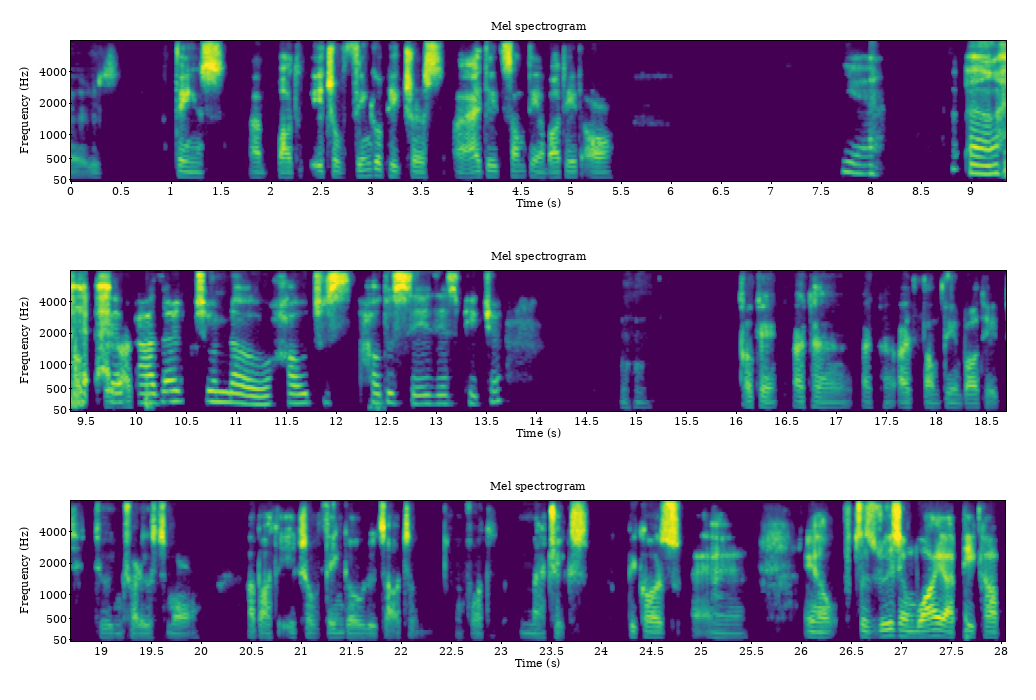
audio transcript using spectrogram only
uh, things about each of single pictures, I did something about it or, Yeah. Uh, Okay, help other to know how to how to see this picture. Mhm. Okay, I can, I can add something about it to introduce more about each of single result for the metrics. Because, uh, you know, the reason why I pick up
